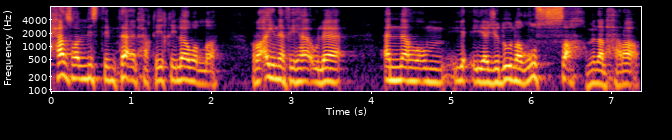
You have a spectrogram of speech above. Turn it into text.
حصل الاستمتاع الحقيقي؟ لا والله. رأينا في هؤلاء أنهم يجدون غصة من الحرام.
